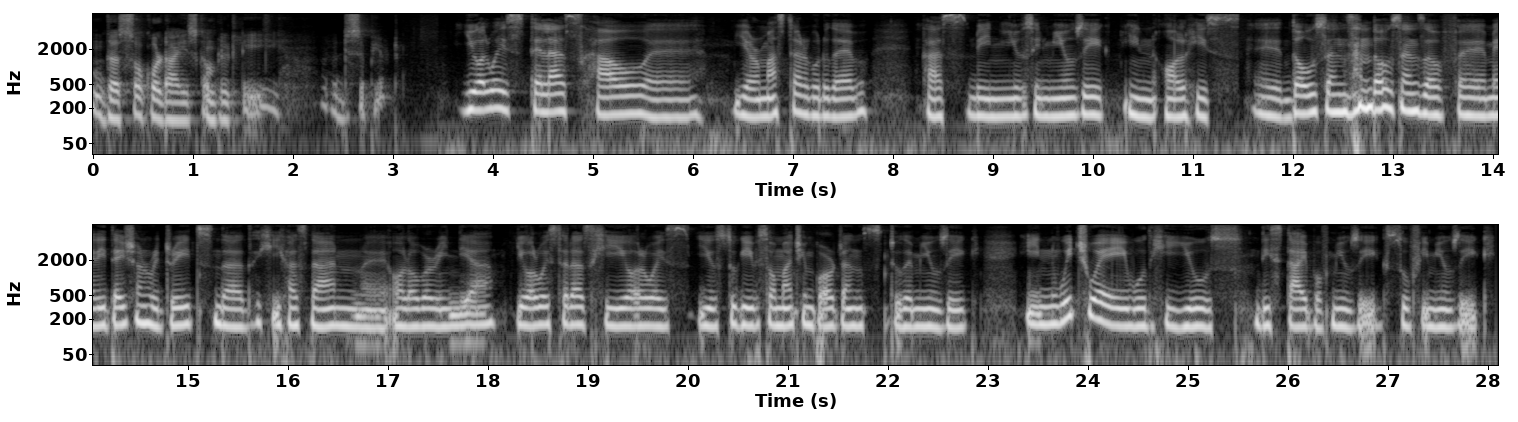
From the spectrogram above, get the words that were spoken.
the so-called I is completely disappeared. You always tell us how uh, your master Gurudev has been using music in all his uh, dozens and dozens of uh, meditation retreats that he has done uh, all over India. You always tell us he always used to give so much importance to the music. In which way would he use this type of music, Sufi music,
